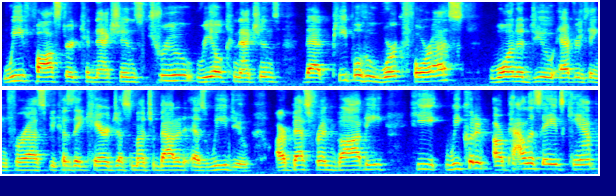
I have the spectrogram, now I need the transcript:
We fostered connections, true, real connections that people who work for us want to do everything for us because they care just as much about it as we do. Our best friend Bobby, he we couldn't our Palisades camp.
